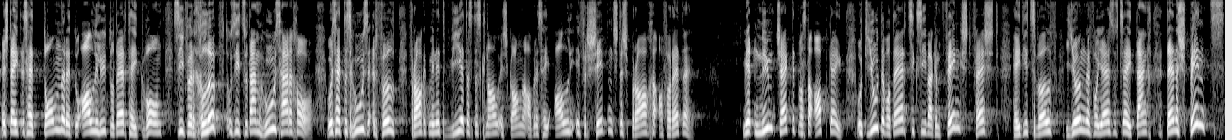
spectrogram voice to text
Es steht, es hat donnert und alle Leute, die dort gewohnt haben, sind verklüpft und sind zu diesem Haus hergekommen. Und es hat das Haus erfüllt. Fragt mich nicht, wie das, genau ist gegangen, aber es haben alle in verschiedensten Sprachen angefangen wir haben nicht gecheckt, was da abgeht. Und die Juden, die dort waren, wegen dem Pfingstfest, haben die zwölf Jünger von Jesus gesagt, denkt, denen spinnt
